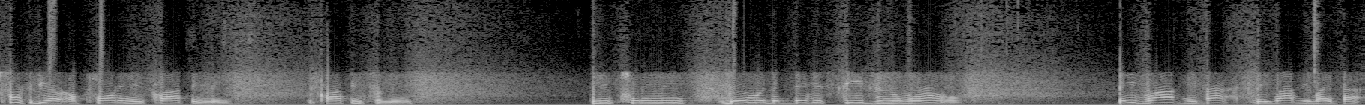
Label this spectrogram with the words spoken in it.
supposed to be applauding and clapping me, clapping for me. Are you kidding me? They were the biggest thieves in the world. They robbed me back. They robbed me right back.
